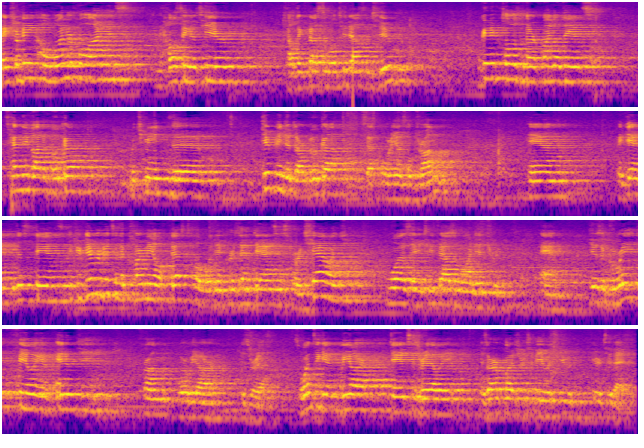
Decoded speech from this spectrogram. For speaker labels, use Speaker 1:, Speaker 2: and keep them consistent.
Speaker 1: Thanks for being a wonderful audience and hosting us here, Celtic Festival 2002. We're going to close with our final dance, Tenli Vadabuka, which means uh, Give Me the Darbuka, that oriental drum. And again, this dance, if you've never been to the Karmiel Festival where they present dances for a challenge, was a 2001 entry. And gives a great feeling of energy from where we are, Israel. So once again, we are Dance Israeli. It's our pleasure to be with you here today.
